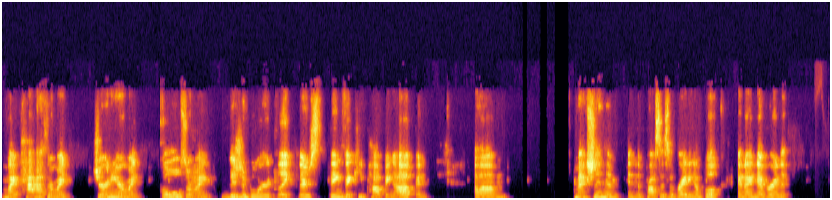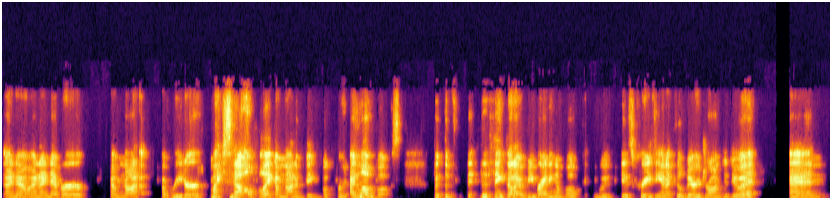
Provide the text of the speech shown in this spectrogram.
my path or my journey or my goals or my vision board. Like there's things that keep popping up. And um I'm actually in the in the process of writing a book and I never in the I know, and I never I'm not a reader myself. Like I'm not a big book person. I love books, but the the think that I would be writing a book would, is crazy, and I feel very drawn to do it. And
